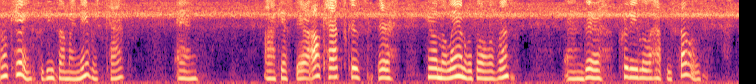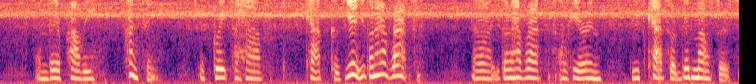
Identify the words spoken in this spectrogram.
Okay, so these are my neighbor's cats. And I guess they're our cats because they're here on the land with all of us. And they're pretty little happy fellows. And they're probably hunting. It's great to have cats because, yeah, you're going to have rats. Uh, you're going to have rats out here. And these cats are good mousers.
